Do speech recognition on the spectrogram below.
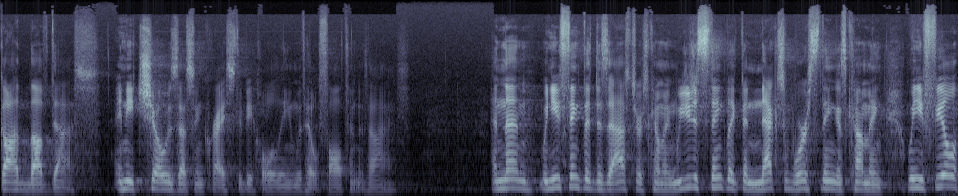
God loved us, and He chose us in Christ to be holy and without fault in His eyes. And then when you think the disaster is coming, when you just think like the next worst thing is coming, when you feel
